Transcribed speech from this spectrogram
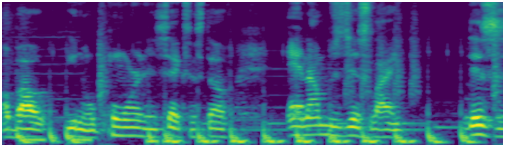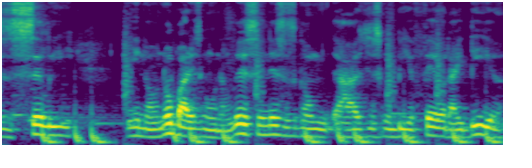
about you know porn and sex and stuff, and I was just like, this is silly. You know, nobody's going to listen. This is going to, Uh, it's just going to be a failed idea.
